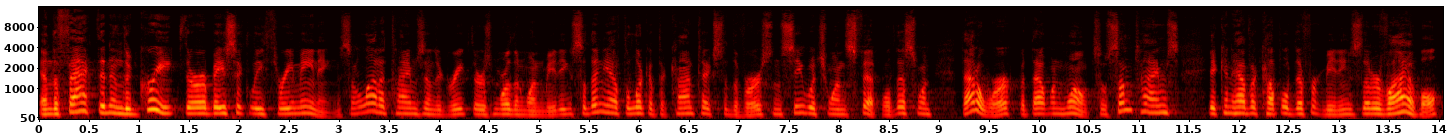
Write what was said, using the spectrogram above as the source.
And the fact that in the Greek there are basically three meanings. And a lot of times in the Greek there's more than one meaning. So then you have to look at the context of the verse and see which ones fit. Well, this one, that'll work, but that one won't. So sometimes it can have a couple different meanings that are viable.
